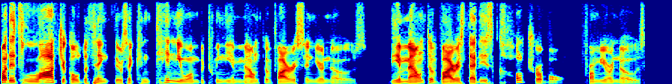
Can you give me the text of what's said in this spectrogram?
But it's logical to think there's a continuum between the amount of virus in your nose, the amount of virus that is culturable from your nose,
